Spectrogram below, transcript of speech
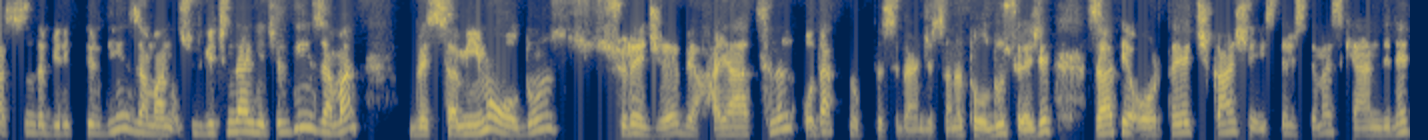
aslında biriktirdiğin zaman, süzgecinden geçirdiğin zaman ve samimi olduğun sürece ve hayatının odak noktası bence sanat olduğu sürece zaten ortaya çıkan şey ister istemez kendini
